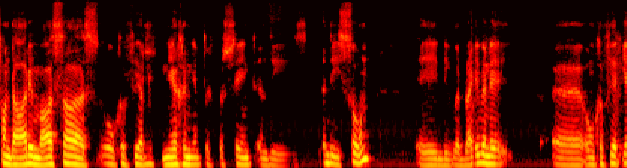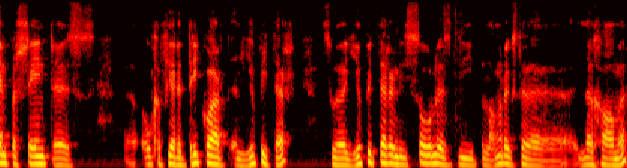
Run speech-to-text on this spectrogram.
van daardie massa is ongeveer 99% in die in die son en die oorblywende uh ongeveer 1% is uh, ongeveer 'n 3 kwart in Jupiter. So Jupiter en die son is die belangrikste uh, liggame.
